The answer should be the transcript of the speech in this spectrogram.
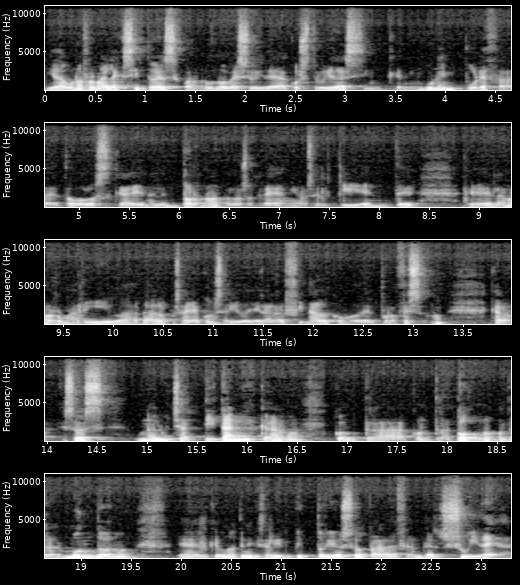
Y de alguna forma el éxito es cuando uno ve su idea construida sin que ninguna impureza de todos los que hay en el entorno, los gremios, el cliente, eh, la normativa, tal, pues haya conseguido llegar al final como del proceso. ¿no? Claro, eso es una lucha titánica ¿no? contra, contra todo, ¿no? contra el mundo, ¿no? en el que uno tiene que salir victorioso para defender su idea.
